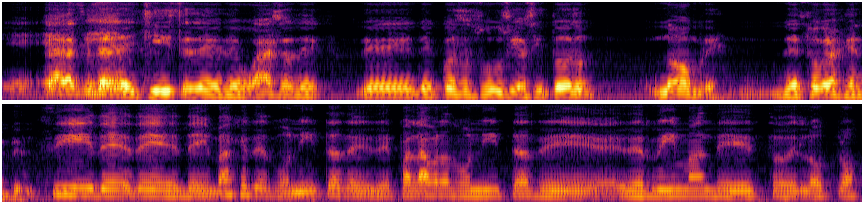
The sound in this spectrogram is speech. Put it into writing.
Eh, que sea de chistes, de, de WhatsApp, de, de, cosas sucias y todo eso, no, hombre, de sobra gente. Sí, de, de, de imágenes bonitas, de, de palabras bonitas, de, de, rimas, de esto, del otro.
